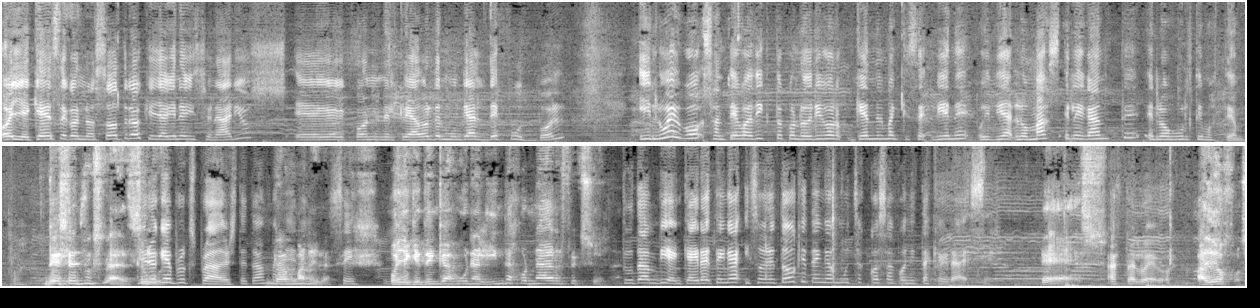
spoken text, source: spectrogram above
Oye, quédense con nosotros, que ya viene Visionarios, eh, con el creador del Mundial de Fútbol. Y luego Santiago Adicto con Rodrigo Gendelman, que se viene hoy día lo más elegante en los últimos tiempos. Debe ser Brooks Brothers, Yo creo que Brooks Brothers, de todas De maneras. todas maneras. Sí. Oye, que tengas una linda jornada de reflexión. Tú también, que agra- tenga, y sobre todo que tengas muchas cosas bonitas que agradecer. Eso. Hasta luego. Adiós, José.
